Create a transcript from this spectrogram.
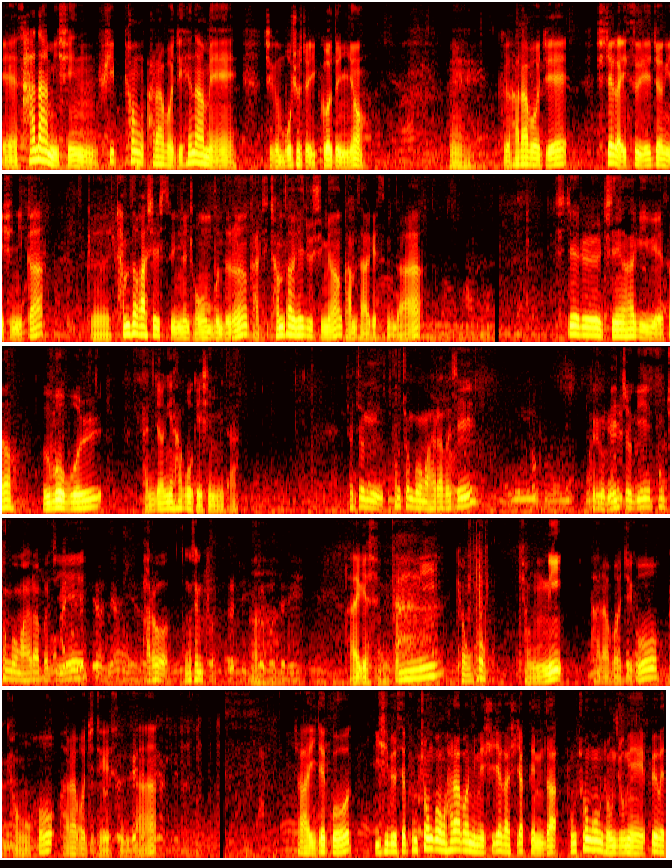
의 사남이신 휘평 할아버지 해남에 지금 모셔져 있거든요. 예, 그 할아버지의 시제가 있을 예정이시니까 그 참석하실 수 있는 좋은 분들은 같이 참석해 주시면 감사하겠습니다. 시제를 진행하기 위해서 의복을 단정히 하고 계십니다. 저쪽이 풍천공 할아버지 그리고 왼쪽이 풍천공 할아버지의 바로 동생분 알겠습니다. 경리 경호 경리 할아버지고 경호 할아버지 되겠습니다. 자 이제 곧 21세 풍천공 할아버님의 시제가 시작됩니다. 풍천공 정중의 예배에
